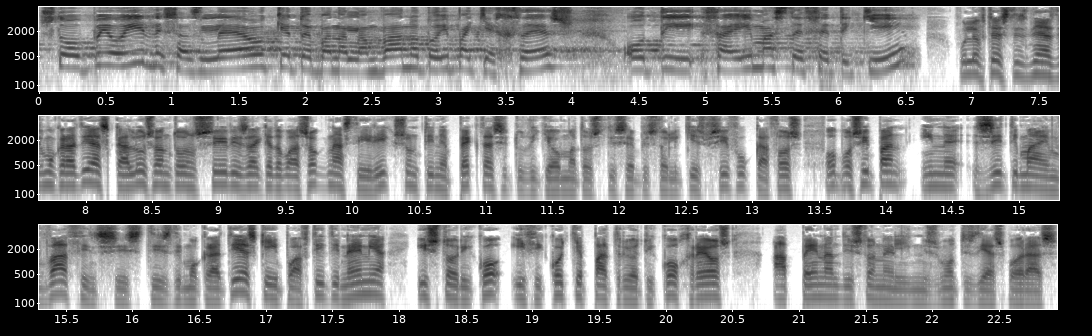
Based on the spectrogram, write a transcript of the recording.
στο οποίο ήδη σας λέω και το επαναλαμβάνω, το είπα και χθες, ότι θα είμαστε θετικοί. Βουλευτές της Νέας Δημοκρατίας καλούσαν τον ΣΥΡΙΖΑ και τον ΠΑΣΟΚ να στηρίξουν την επέκταση του δικαιώματος της επιστολικής ψήφου, καθώς, όπως είπαν, είναι ζήτημα εμβάθυνσης της δημοκρατίας και υπό αυτή την έννοια ιστορικό, ηθικό και πατριωτικό χρέος απέναντι στον ελληνισμό της Διασποράς.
